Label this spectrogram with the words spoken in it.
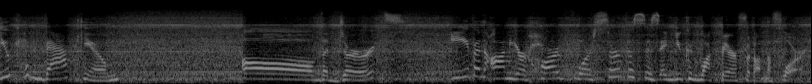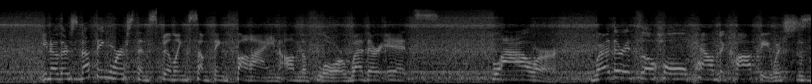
You can vacuum all the dirt, even on your hard floor surfaces, and you can walk barefoot on the floor. You know, there's nothing worse than spilling something fine on the floor, whether it's flour, whether it's a whole pound of coffee, which just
